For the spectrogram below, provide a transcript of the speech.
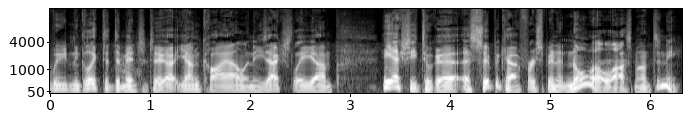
we neglected to mention too, uh, young Kai Allen. He's actually um, he actually took a, a, supercar for a spin at Norwell last month, didn't he?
